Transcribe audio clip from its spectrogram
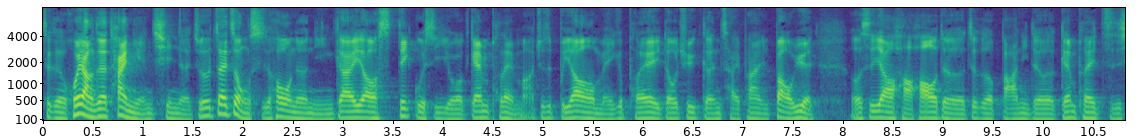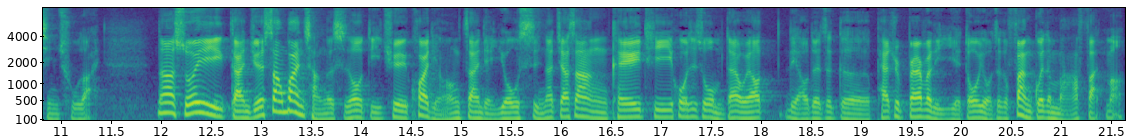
这个灰狼真的太年轻了，就是在这种时候呢，你应该要 stick with your game plan 嘛，就是不要每个 play 都去跟裁判抱怨，而是要好好的这个把你的 game play 执行出来。那所以感觉上半场的时候，的确快艇好像占一点优势。那加上 KAT，或是说我们待会要聊的这个 Patrick Beverly 也都有这个犯规的麻烦嘛。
